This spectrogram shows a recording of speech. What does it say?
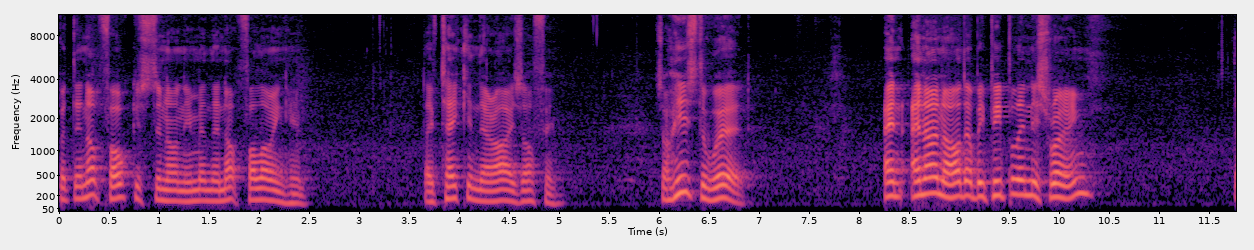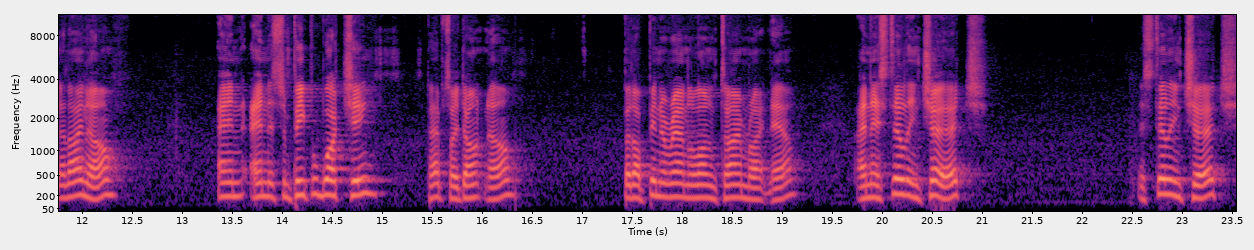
But they're not focusing on him and they're not following him. They've taken their eyes off him. So here's the word. And, and I know there'll be people in this room that I know, and, and there's some people watching, perhaps I don't know, but I've been around a long time right now, and they're still in church. They're still in church,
